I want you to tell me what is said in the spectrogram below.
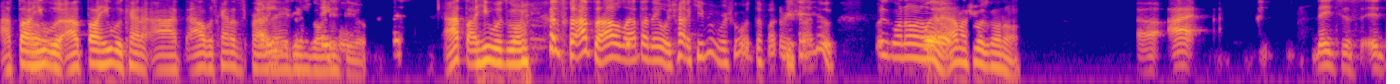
I thought he Oh. would. I thought he would kind of. I, I was kind of surprised he I didn't see was him a this deal. I thought he was going. That's what I thought. I was like, I thought they were trying to keep him short. What the fuck are you trying to do? What's going on? Well- I'm not sure what's going on. Uh, I they just it,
